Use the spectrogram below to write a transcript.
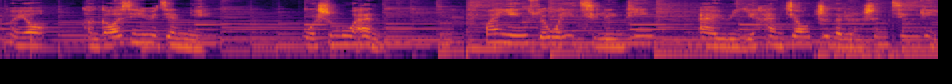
朋友，很高兴遇见你，我是木岸，欢迎随我一起聆听爱与遗憾交织的人生经历。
